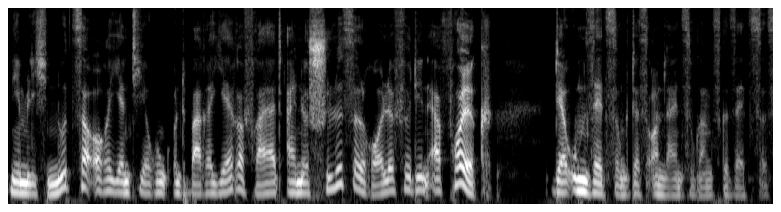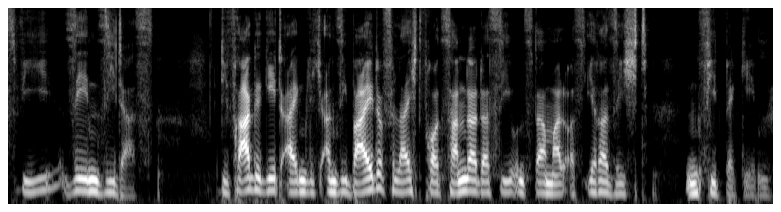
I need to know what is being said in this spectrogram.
nämlich Nutzerorientierung und Barrierefreiheit, eine Schlüsselrolle für den Erfolg der Umsetzung des Onlinezugangsgesetzes. Wie sehen Sie das? Die Frage geht eigentlich an Sie beide, vielleicht Frau Zander, dass Sie uns da mal aus Ihrer Sicht ein Feedback geben.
